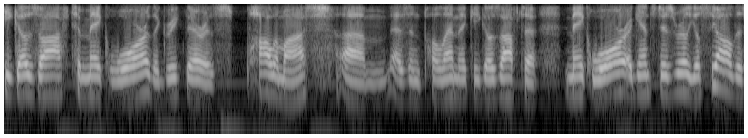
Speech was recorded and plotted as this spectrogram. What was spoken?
he goes off to make war. The Greek there is polemos, um, as in polemic. He goes off to make war against Israel. You'll see all this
